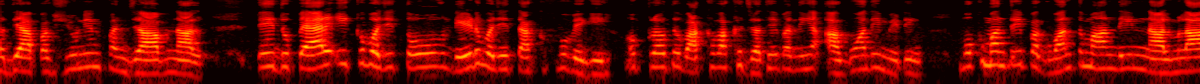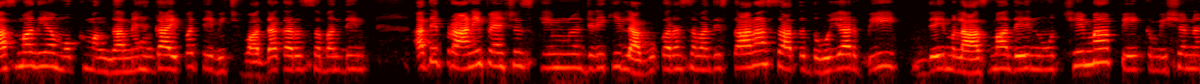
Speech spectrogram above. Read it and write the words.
ਅਧਿਆਪਕ ਯੂਨੀਅਨ ਪੰਜਾਬ ਨਾਲ ਤੇ ਦੁਪਹਿਰ 1 ਵਜੇ ਤੋਂ 1:30 ਵਜੇ ਤੱਕ ਹੋਵੇਗੀ। ਉਪਰੋਕਤ ਵੱਖ-ਵੱਖ ਜਥੇਬੰਦੀਆਂ ਆਗੂਆਂ ਦੀ ਮੀਟਿੰਗ। ਮੁੱਖ ਮੰਤਰੀ ਭਗਵੰਤ ਮਾਨ ਦੇ ਨਾਲ ਮੁਲਾਜ਼ਮਾਂ ਦੀਆਂ ਮੁੱਖ ਮੰਗਾਂ, ਮਹਿੰਗਾਈ ਭੱਤੇ ਵਿੱਚ ਵਾਧਾ ਕਰਨ ਸੰਬੰਧੀ ਅਤੇ ਪੁਰਾਣੀ ਪੈਨਸ਼ਨ ਸਕੀਮ ਜਿਹੜੀ ਕਿ ਲਾਗੂ ਕਰਨ ਸੰਬੰਧੀ 17/7/2020 ਦੇ ਮੁਲਾਜ਼ਮਾਂ ਦੇ ਨੂੰ 6ਵਾਂ ਪੇ ਕਮਿਸ਼ਨ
